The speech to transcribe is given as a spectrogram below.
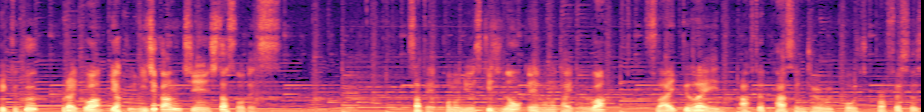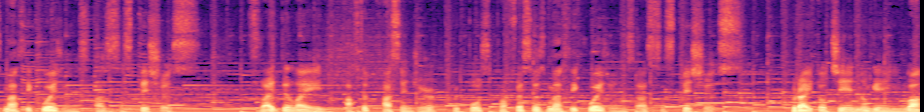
結局フライトは約2時間遅延したそうです。さてこのニュース記事の英語のタイトルは Flight delayed after passenger reports professor's math equations as suspicious. Flight delayed after passenger reports professor's math equations as suspicious. フライト遅延の原因は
